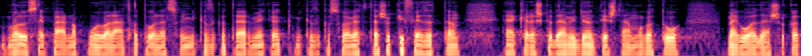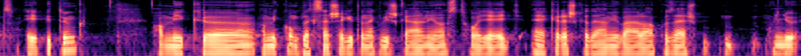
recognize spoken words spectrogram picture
valószínűleg pár nap múlva látható lesz, hogy mik ezek a termékek, mik ezek a szolgáltatások. Kifejezetten elkereskedelmi döntéstámogató megoldásokat építünk, amik, amik komplexen segítenek vizsgálni azt, hogy egy elkereskedelmi vállalkozás mondjuk,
